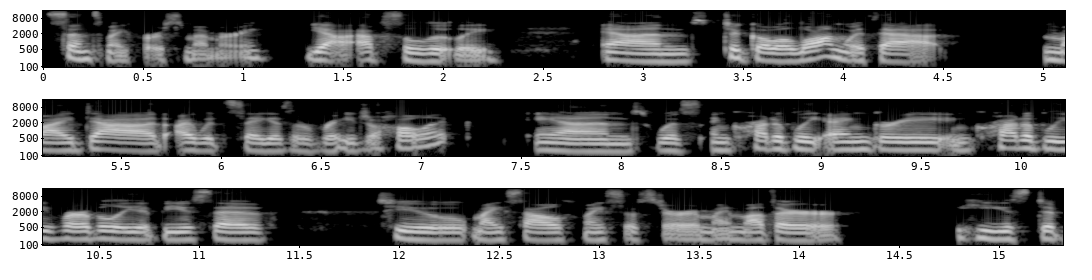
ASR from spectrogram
since my first memory. Yeah, absolutely. And to go along with that, my dad, I would say, is a rageaholic and was incredibly angry, incredibly verbally abusive to myself, my sister, and my mother. He used to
